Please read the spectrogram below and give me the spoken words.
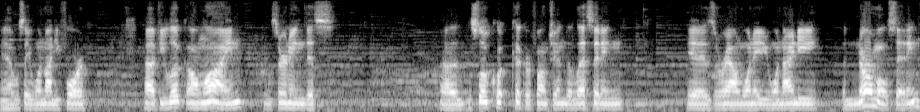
Yeah, we'll say 194. Uh, if you look online concerning this, uh, the slow cooker function, the less setting is around 180 to 190. The normal setting,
